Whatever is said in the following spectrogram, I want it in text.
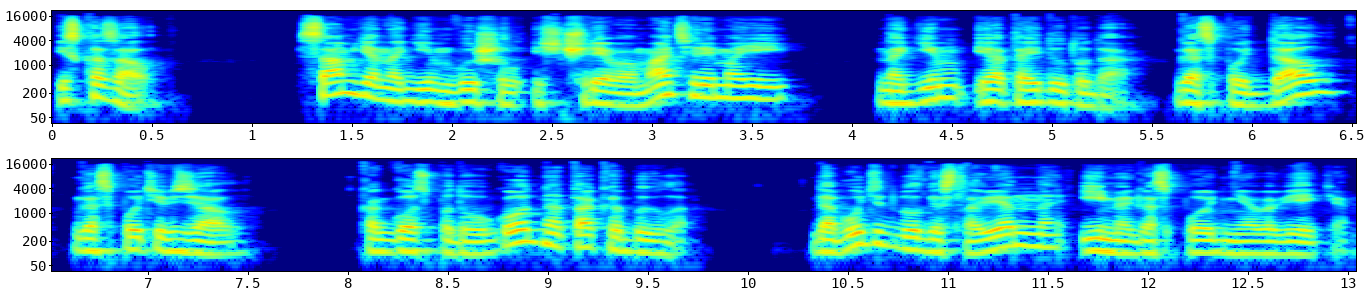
«И сказал, «Сам я нагим вышел из чрева матери моей, нагим и отойду туда. Господь дал, Господь и взял. Как Господу угодно, так и было. Да будет благословенно имя Господне во веки.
